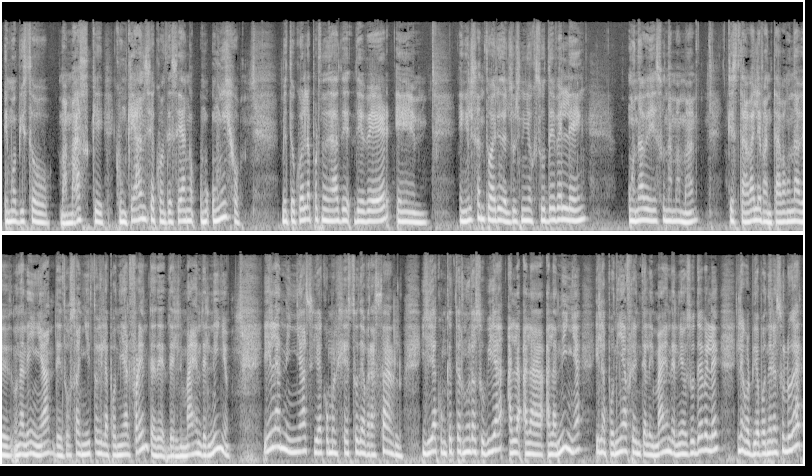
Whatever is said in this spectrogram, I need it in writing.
Hemos visto mamás que con qué ansia cuando desean un, hijo. Me tocó la oportunidad de, ver en el santuario del Dulce Niño Jesús de Belén una vez una mamá que estaba, levantaba una, una niña de dos añitos y la ponía al frente de, la imagen del niño. Y la niña hacía como el gesto de abrazarlo. Y ella con qué ternura subía a la, a la, a la niña y la ponía frente a la imagen del niño Jesús de Belén y la volvía a poner en su lugar.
